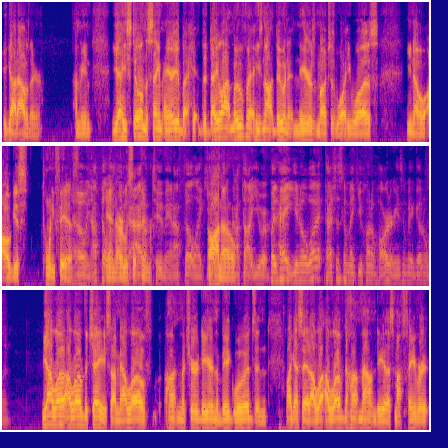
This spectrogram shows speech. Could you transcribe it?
he got out of there. I mean, yeah, he's still in the same area, but the daylight movement, he's not doing it near as much as what he was, you know, August 25th. no and i felt in like early you had 'em September. too man i felt like you Oh, I know. i thought you were but hey you know what that's just gonna make you hunt him harder he's gonna be a good one Yeah, I love I love the chase. I mean, I love hunting mature deer in the big woods, and like I said, I, lo- I love to hunt mountain deer. That's my favorite,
